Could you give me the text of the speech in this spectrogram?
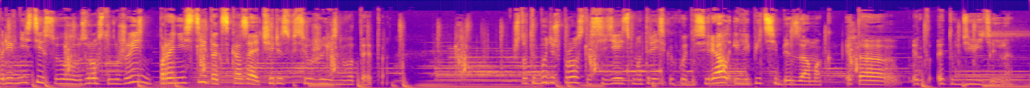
привнести свою взрослую жизнь, пронести, так сказать, через всю жизнь вот это. Что ты будешь просто сидеть, смотреть какой-то сериал и лепить себе замок. Это, это, это удивительно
